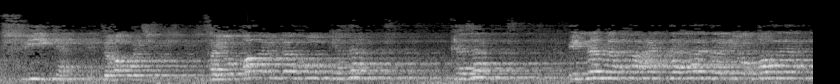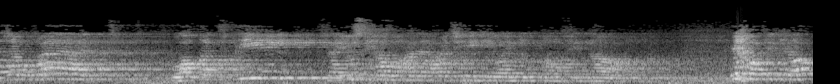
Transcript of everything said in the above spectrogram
فيك ابتغاء فيقال له كذبت كذبت. إنما فعلت هذا ليقال جواد. وقد قيل فيسحب على وجهه ويلقى في النار. إخوتي الكرام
